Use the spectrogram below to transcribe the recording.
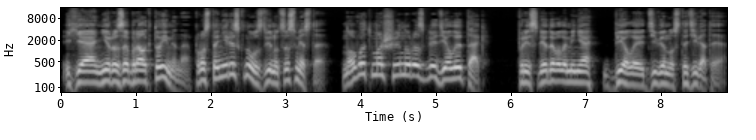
Я не разобрал, кто именно, просто не рискнул сдвинуться с места. Но вот машину разглядел и так, преследовала меня белая 99-я.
